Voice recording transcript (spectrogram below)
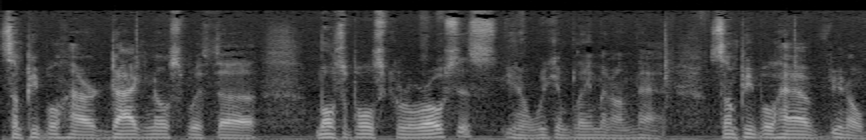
Some people are diagnosed with uh, multiple sclerosis, you know, we can blame it on that. Some people have, you know,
